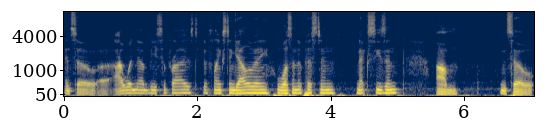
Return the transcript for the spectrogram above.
And so uh, I would not be surprised if Langston Galloway wasn't a Piston next season. Um, and so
